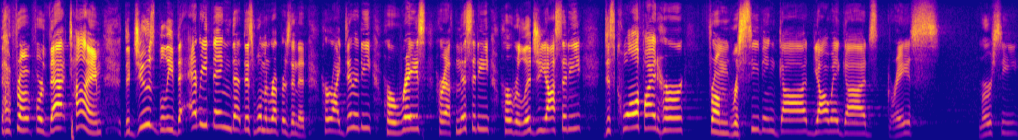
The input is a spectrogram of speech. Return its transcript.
that from, for that time, the Jews believed that everything that this woman represented her identity, her race, her ethnicity, her religiosity disqualified her from receiving God, Yahweh God's grace, mercy,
